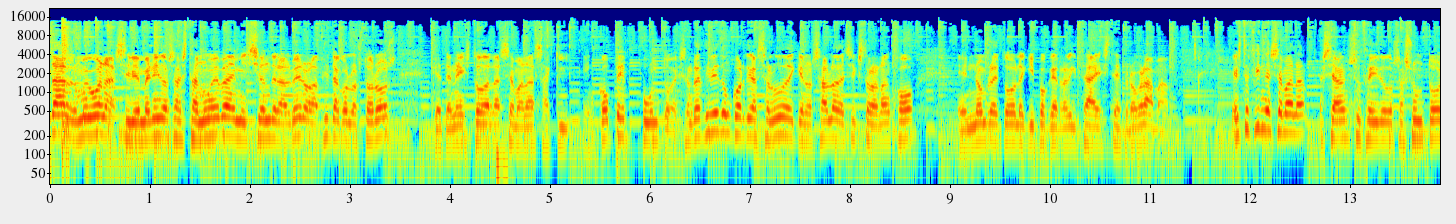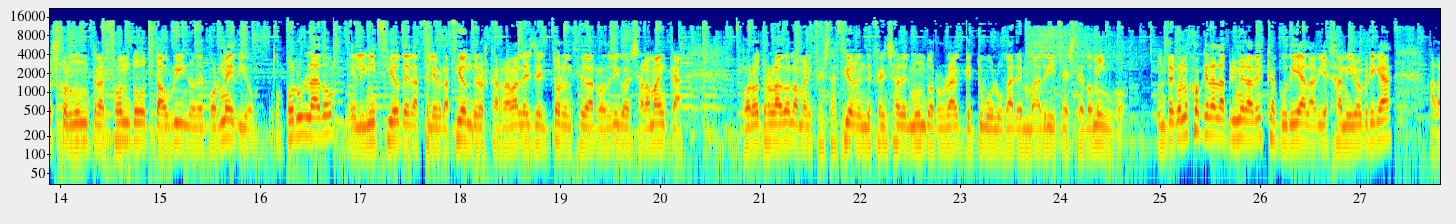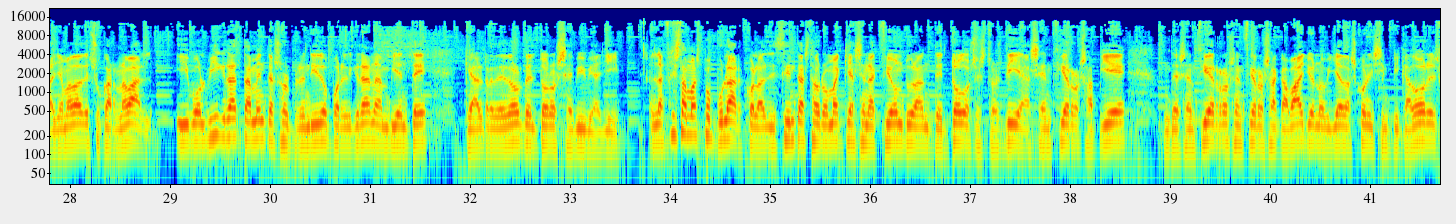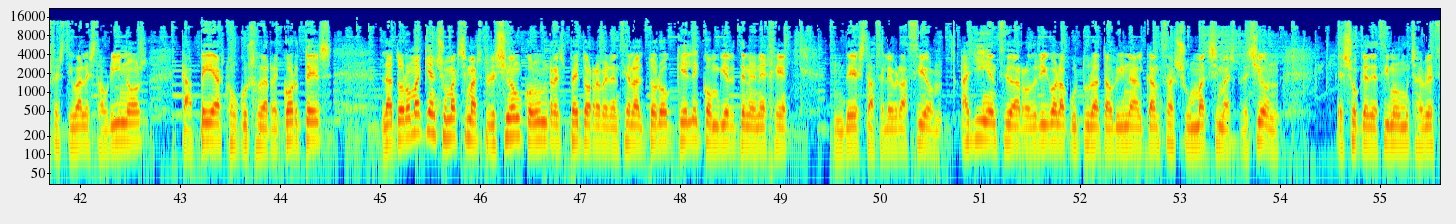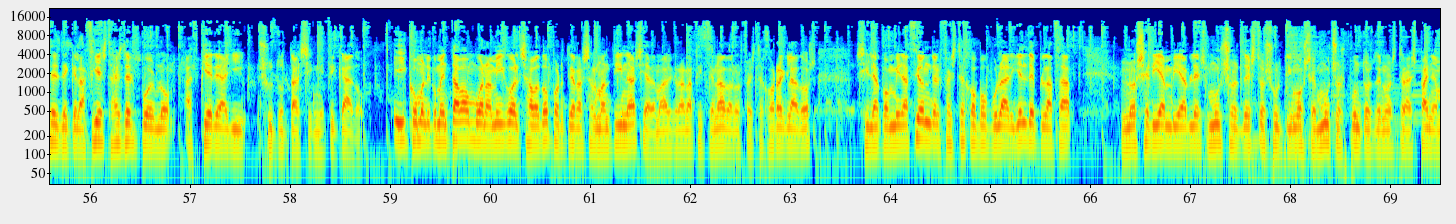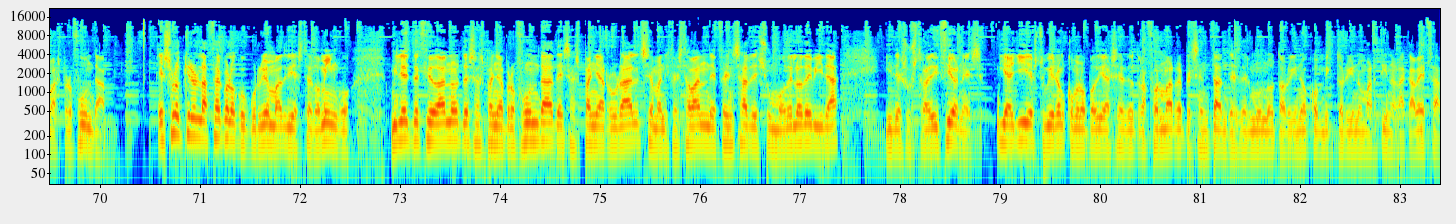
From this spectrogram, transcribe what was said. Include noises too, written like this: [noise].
Tal? Muy buenas y bienvenidos a esta nueva emisión del Albero, la cita con los toros, que tenéis todas las semanas aquí en cope.es. Han recibido un cordial saludo de quien nos habla de Sixto Naranjo en nombre de todo el equipo que realiza este programa. Este fin de semana se han sucedido dos asuntos con un trasfondo taurino de por medio. Por un lado, el inicio de la celebración de los carnavales del toro en Ciudad Rodrigo, en Salamanca. Por otro lado, la manifestación en defensa del mundo rural que tuvo lugar en Madrid este domingo. Reconozco que era la primera vez que acudía a la vieja Miróbriga a la llamada de su carnaval y volví gratamente sorprendido por el gran ambiente que alrededor del toro se vive allí. La fiesta más popular, con las distintas tauromaquias en acción durante todos estos días, encierros a pie, desencierros, encierros a caballo, novilladas con y sin picadores, festivales taurinos, capeas, concurso de recortes. La tauromaquia en su máxima expresión con un respeto reverencial al toro que le convierten en eje de esta celebración. Allí en Ciudad Rodrigo la cultura taurina alcanza su máxima expresión. Eso que decimos muchas veces de que la fiesta es del pueblo adquiere allí su total significado. Y como le comentaba un buen amigo el sábado por tierras salmantinas y además gran aficionado a los festejos reglados, si la combinación del festejo popular y el de plaza no serían viables muchos de estos últimos en muchos puntos de nuestra España más profunda. Eso lo quiero enlazar con lo que ocurrió en Madrid este domingo. Miles de ciudadanos de esa España profunda, de esa España rural, se manifestaban en defensa de su modelo de vida y de sus tradiciones. Y allí estuvieron, como no podía ser de otra forma, representantes del mundo taurino con Victorino Martín a la cabeza.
